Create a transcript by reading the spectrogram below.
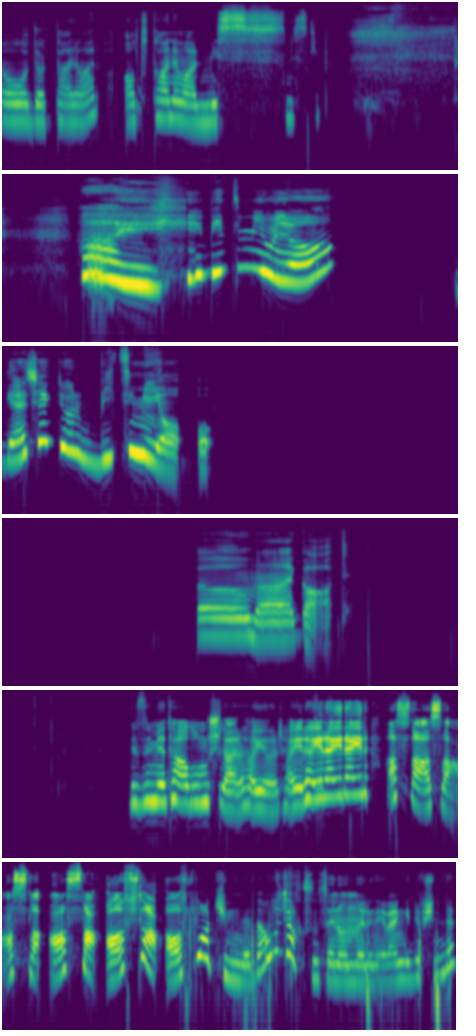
Oo dört tane var. Altı tane var. Mis mis gibi. Ay bitmiyor ya. Gerçek diyorum bitmiyor. O. Oh my god. Bizim yatağı bulmuşlar. Hayır, hayır, hayır, hayır, hayır. Asla, asla, asla, asla, asla, asla. Kim ne de alacaksın sen onları diye. Ben gidip şimdi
